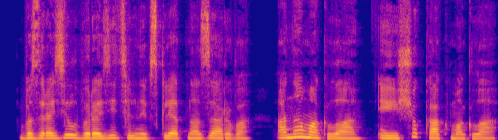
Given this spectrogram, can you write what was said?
— возразил выразительный взгляд Назарова. Она могла, и еще как могла.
